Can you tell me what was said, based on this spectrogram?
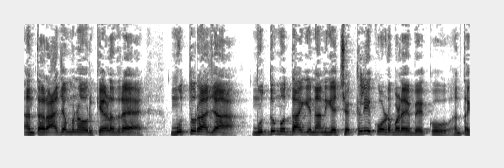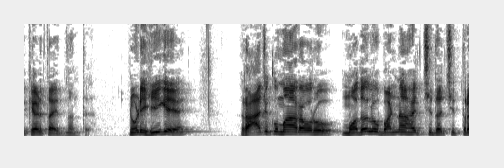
ಅಂತ ರಾಜಮ್ಮನವರು ಕೇಳಿದ್ರೆ, ಮುತ್ತುರಾಜ, ಮುದ್ದು ಮುದ್ದಾಗಿ ನನಗೆ ಚಕ್ಲಿ ಬೇಕು ಅಂತ ಕೇಳ್ತಾ ಇದ್ದಂತೆ ನೋಡಿ ಹೀಗೆ ರಾಜಕುಮಾರ್ ಅವರು ಮೊದಲು ಬಣ್ಣ ಹಚ್ಚಿದ ಚಿತ್ರ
